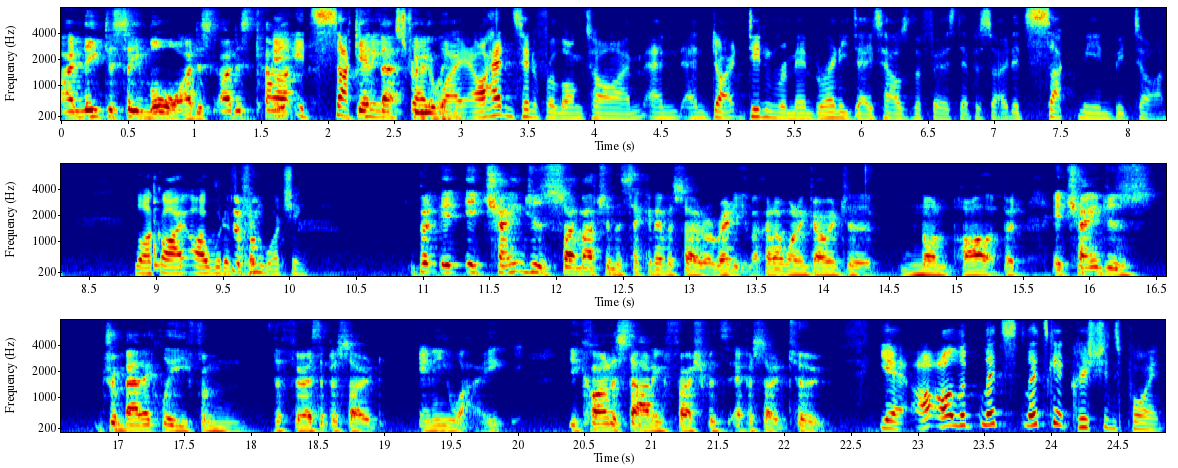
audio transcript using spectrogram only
I need to see more. I just I just can't. it, it sucked get me in that straight feeling. away. I hadn't seen it for a long time, and and don't didn't remember any details of the first episode. It sucked me in big time. Like I, I would have kept watching. but it, it changes so much in the second episode already. Like I don't want to go into non-pilot, but it changes dramatically from the first episode anyway. You're kind of starting fresh with episode two. Yeah, I, I look. Let's let's get Christian's point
